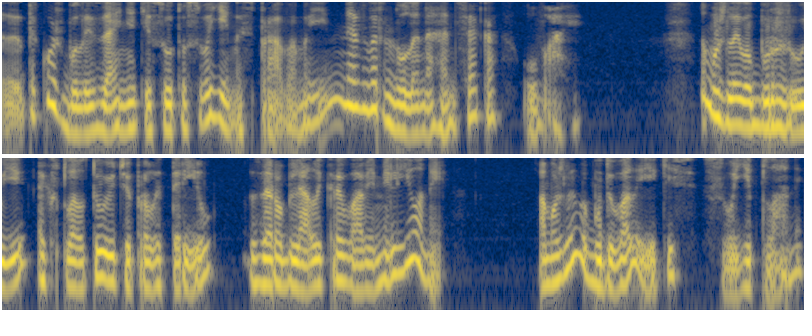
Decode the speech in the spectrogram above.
е, також були зайняті суто своїми справами і не звернули на генсека уваги. Ну, можливо, буржуї, експлуатуючи пролетарів, заробляли криваві мільйони, а можливо, будували якісь свої плани.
